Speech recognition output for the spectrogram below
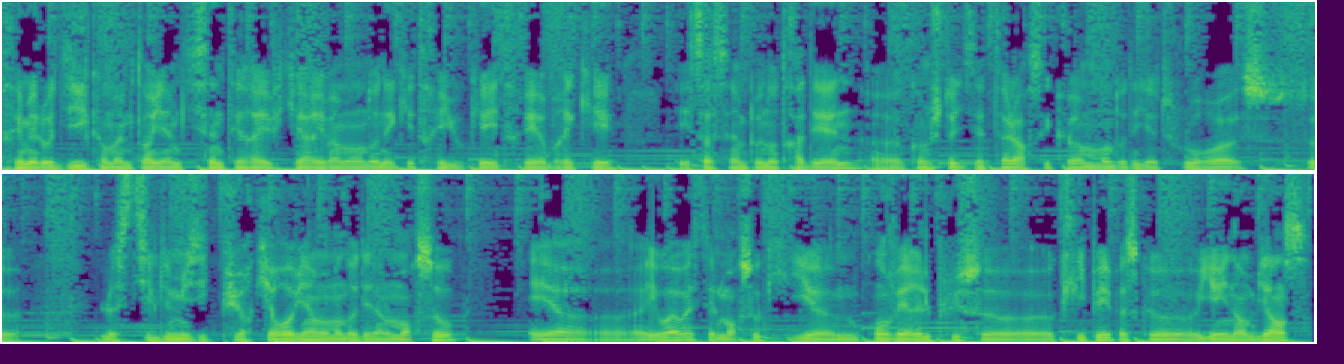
très mélodique. En même temps, il y a un petit synthé rave qui arrive à un moment donné qui est très UK, très breaké. Et ça, c'est un peu notre ADN. Euh, comme je te disais tout à l'heure, c'est qu'à un moment donné, il y a toujours euh, ce, le style de musique pure qui revient à un moment donné dans le morceau. Et, euh, et ouais, ouais, c'est le morceau qui euh, qu'on verrait le plus euh, clippé parce que il y a une ambiance.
